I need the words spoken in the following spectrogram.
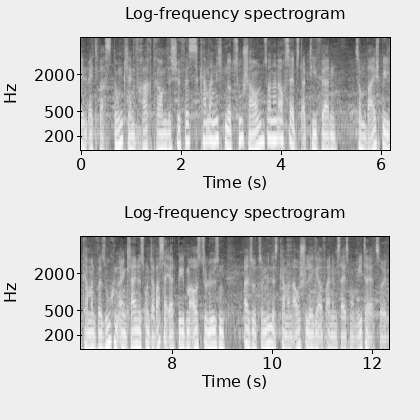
Im etwas dunklen Frachtraum des Schiffes kann man nicht nur zuschauen, sondern auch selbst aktiv werden. Zum Beispiel kann man versuchen, ein kleines Unterwassererdbeben auszulösen, also zumindest kann man Ausschläge auf einem Seismometer erzeugen.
